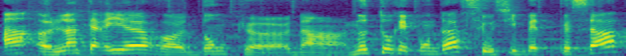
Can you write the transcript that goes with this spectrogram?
à euh, l'intérieur euh, donc euh, d'un autorépondeur, c'est aussi bête que ça.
